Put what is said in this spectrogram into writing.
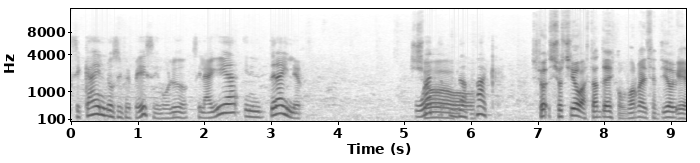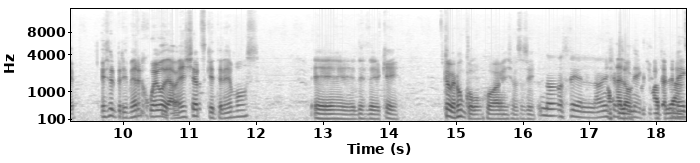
se caen los FPS, boludo. Se laguea en el tráiler. What Yo... the fuck? Yo, yo sigo bastante desconforme en el sentido que es el primer juego de Avengers que tenemos eh, desde que. Creo que nunca hubo un juego de Avengers así. No sé, el Avengers Hasta Kinect. De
